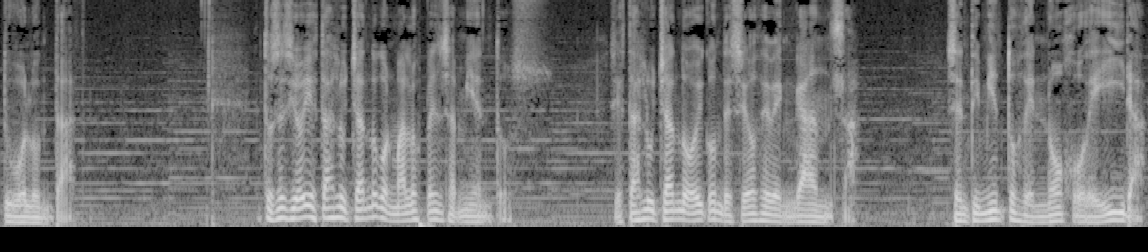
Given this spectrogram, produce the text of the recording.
tu voluntad. Entonces si hoy estás luchando con malos pensamientos, si estás luchando hoy con deseos de venganza, sentimientos de enojo, de ira,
